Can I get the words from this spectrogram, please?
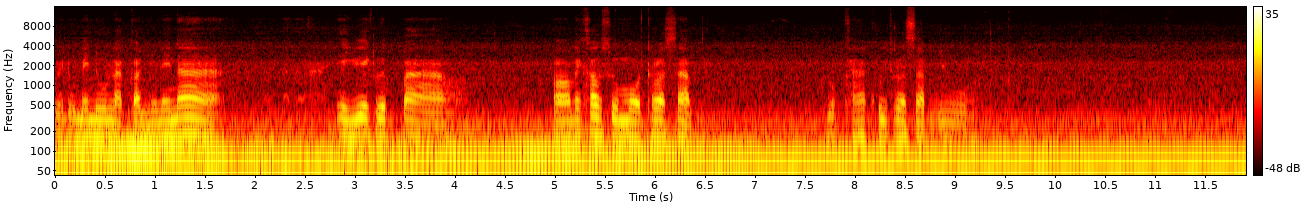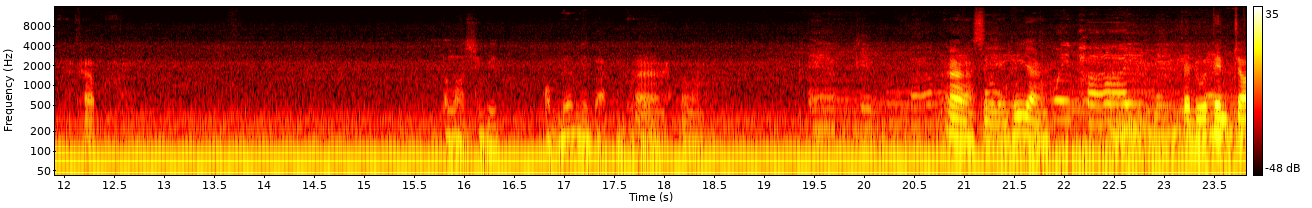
ไปดูเมนูหลักก่อนอยู่ในหน้า AUX หรือเปล่า อ๋อไปเข้าสู่โหมดโทรศัพท์ ลูกค้าคุยโทรศัพท์อยู่นะครับ ตลอดชีวิต ผมเลือกในแบบของตัวเออ่างประมาณอ่าเสียงทุกอย่าง จะดูเต็มจอ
